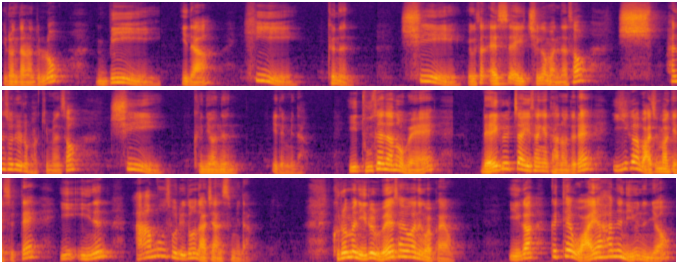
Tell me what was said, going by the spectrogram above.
이런 단어들로 be 이다 he 그는 she 여기선 sh가 만나서 쉬한 소리로 바뀌면서 she 그녀는 이 됩니다. 이 두세 단어 외에 네 글자 이상의 단어들의 이가 마지막에 있을 때 이 이는 아무 소리도 나지 않습니다. 그러면 이를 왜 사용하는 걸까요? 이가 끝에 와야 하는 이유는요.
